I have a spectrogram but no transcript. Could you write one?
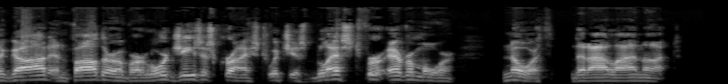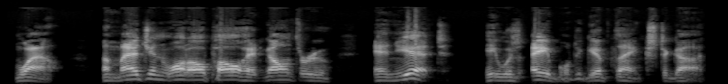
The God and Father of our Lord Jesus Christ, which is blessed forevermore, knoweth that I lie not. Wow. Imagine what all Paul had gone through, and yet he was able to give thanks to God.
